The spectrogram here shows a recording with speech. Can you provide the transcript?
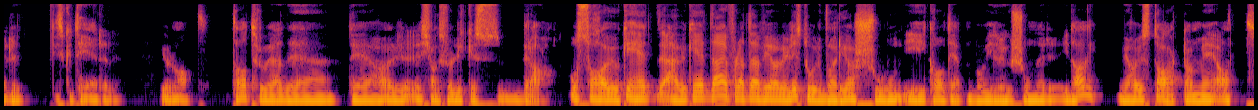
eller diskutere, eller gjøre noe annet. Da tror jeg det, det har sjanse for å lykkes bra. Og så vi helt, er vi ikke helt der, for vi har veldig stor variasjon i kvaliteten på videoreduksjoner i dag. Vi har jo starta med at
